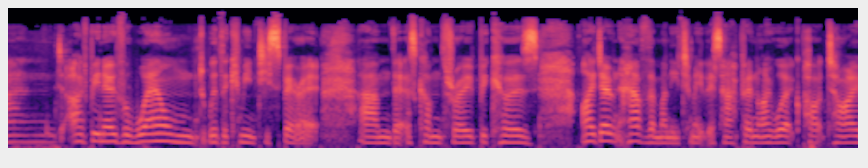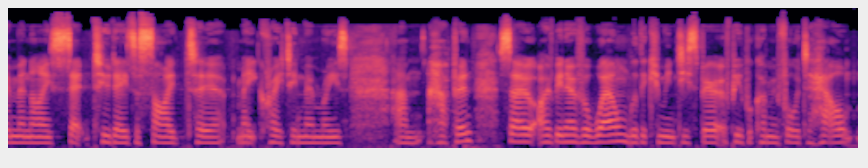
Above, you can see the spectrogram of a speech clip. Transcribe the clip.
And I've been overwhelmed with the community spirit um, that has come through because I don't have the money to make this happen. I work part time and I set two days aside to make creating memories um, happen. So I've been overwhelmed with the community spirit of people coming forward to help,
